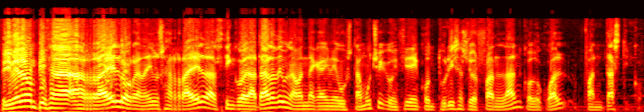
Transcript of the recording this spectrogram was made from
Primero empieza Arrael, los granadinos Arrael a las 5 de la tarde, una banda que a mí me gusta mucho y coincide con Turisas y Orfanland, con lo cual, fantástico.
